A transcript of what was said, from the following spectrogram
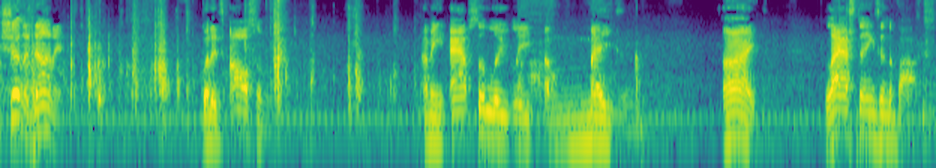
Shouldn't have done it, but it's awesome. I mean, absolutely amazing. All right, last things in the box.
